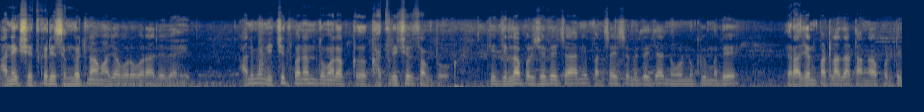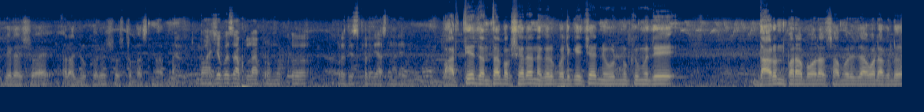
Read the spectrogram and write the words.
अनेक शेतकरी संघटना माझ्याबरोबर आलेल्या आहेत. आणि मी निश्चितपणाने तुम्हाला क खात्रीशीर सांगतो की जिल्हा परिषदेच्या आणि पंचायत समितीच्या निवडणुकीमध्ये राजन पाटलाचा टांगा पलटी केल्याशिवाय राजू खरे स्वस्त बसणार नाही. भाजपच आपला प्रमुख प्रतिस्पर्धी असणार आहे. भारतीय जनता पक्षाला नगरपालिकेच्या निवडणुकीमध्ये दारुण पराभवाला सामोरे जावं लागलं.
